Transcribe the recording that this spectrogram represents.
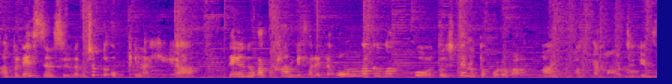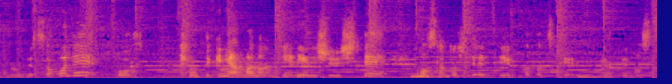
あとレッスンするためちょっと大きな部屋っていうのが完備されて音楽学校としてのところがあった形ですのでそこでこう基本的には学んで練習してコンサートしてっていう形でやってました、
